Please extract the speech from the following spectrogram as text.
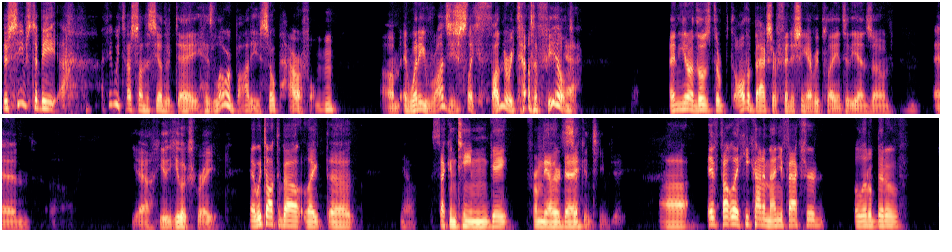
There seems to be, I think we touched on this the other day. His lower body is so powerful, Mhm. um, and when he runs, he's just like thundering down the field. Yeah, And you know, those the, all the backs are finishing every play into the end zone, Mm-hmm. And uh, yeah, he he looks great. yeah. We talked about like the you know second team gate from the other day. Second team gate. Uh, it felt like he kind of manufactured a little bit of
